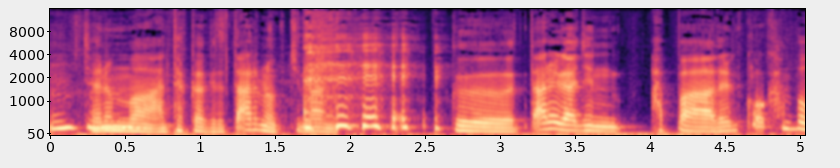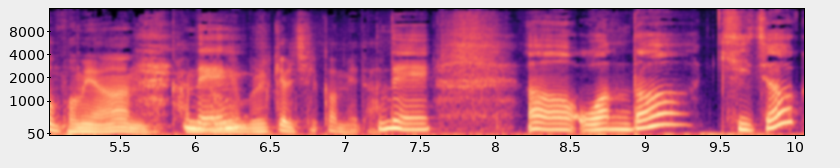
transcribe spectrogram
음흠. 저는 뭐 안타깝게도 딸은 없지만 그 딸을 가진 아빠들은 꼭 한번 보면 감동의 네. 물결 칠 겁니다. 네. 어 원더 기적,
